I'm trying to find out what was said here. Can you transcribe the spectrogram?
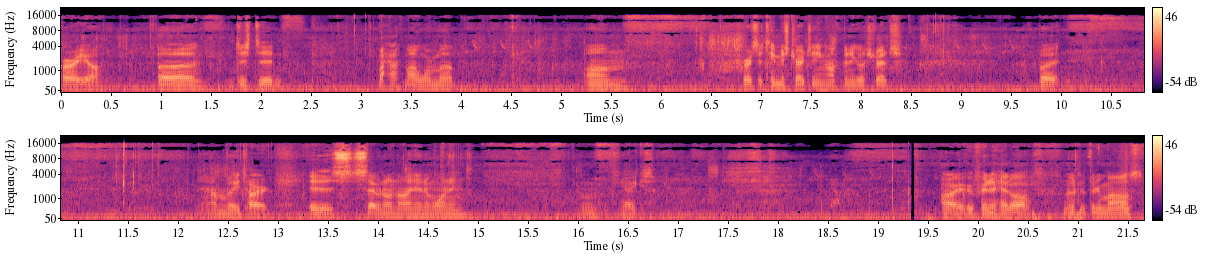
Alright, y'all. Uh, just did my half mile warm up. Um, rest of the team is stretching. I'm gonna go stretch. But, yeah, I'm really tired. It is 7.09 in the morning. Mm, yikes. All right, we're gonna head off another three miles.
